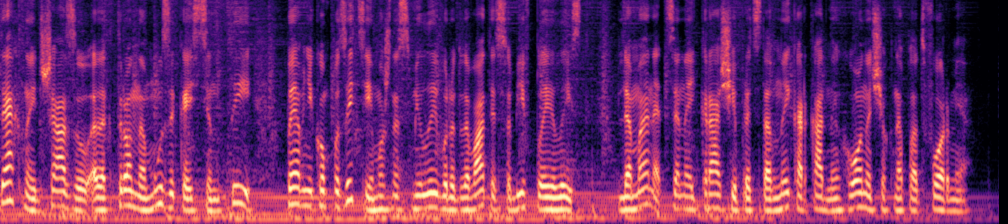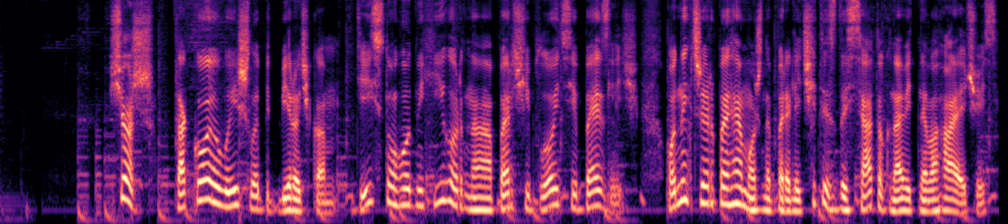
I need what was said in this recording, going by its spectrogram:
техно і джазу, електронна музика і синти, певні композиції можна сміливо додавати собі в плейлист. Для мене це найкращий представник аркадних гоночок на платформі. Що ж, такою вийшла підбірочка. Дійсно годних ігор на першій плойці безліч. Одних JRPG можна перелічити з десяток, навіть не вагаючись.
